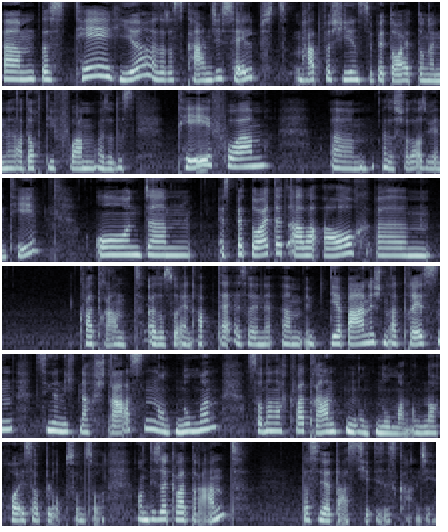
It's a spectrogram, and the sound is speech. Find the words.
ähm, das T hier, also das Kanji selbst, hat verschiedenste Bedeutungen. Hat auch die Form, also das T-Form, ähm, also es schaut aus wie ein T. Und ähm, es bedeutet aber auch ähm, Quadrant, also so ein Abteil, also eine, ähm, die japanischen Adressen sind ja nicht nach Straßen und Nummern, sondern nach Quadranten und Nummern und nach Häuserblocks und so. Und dieser Quadrant, das ist ja das hier, dieses Kanji.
